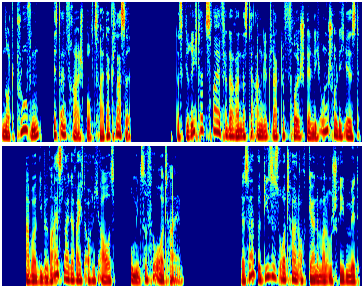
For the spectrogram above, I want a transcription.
Not proven ist ein Freispruch zweiter Klasse. Das Gericht hat Zweifel daran, dass der Angeklagte vollständig unschuldig ist, aber die Beweislage reicht auch nicht aus, um ihn zu verurteilen. Deshalb wird dieses Urteil auch gerne mal umschrieben mit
